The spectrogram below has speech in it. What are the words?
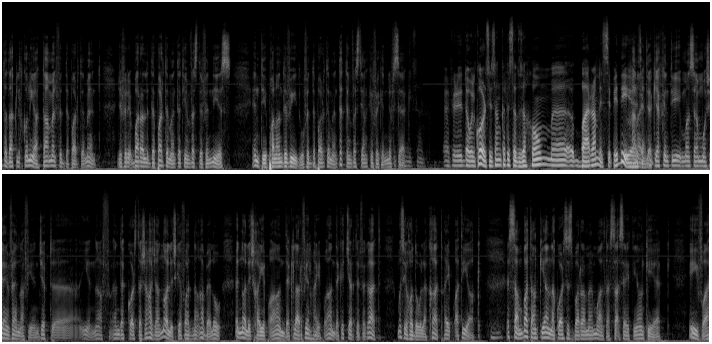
ta' dak li tkun hija tagħmel fid-dipartiment. Ġifieri barra li d-dipartiment qed jinvesti fin-nies, Inti bħala individwu fid-dipartiment qed tinvesti anke fik innifsek. Firri daw il-korsi sanka tista' tużaħħom eh, barra mis-CPD. Ħanajtek, jekk inti ma nsemmu xejn fejn naf jien, ġibt eh, jien naf għandek kors ta' xi ħaġa knowledge kif għadna qabel u knowledge ħajibqa' għandek, l-arfien ħajibqa' għandek iċ-ċertifikat, ma se jħodulek ħadd ħajibqa' tiegħek. Issa mbagħad anki għandna korsis barra minn Malta staqsejtni anki jekk. Iva,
